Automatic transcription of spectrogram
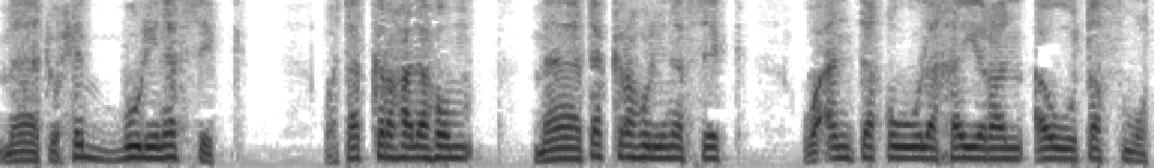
ما تحب لنفسك وتكره لهم ما تكره لنفسك وأن تقول خيرا أو تصمت.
